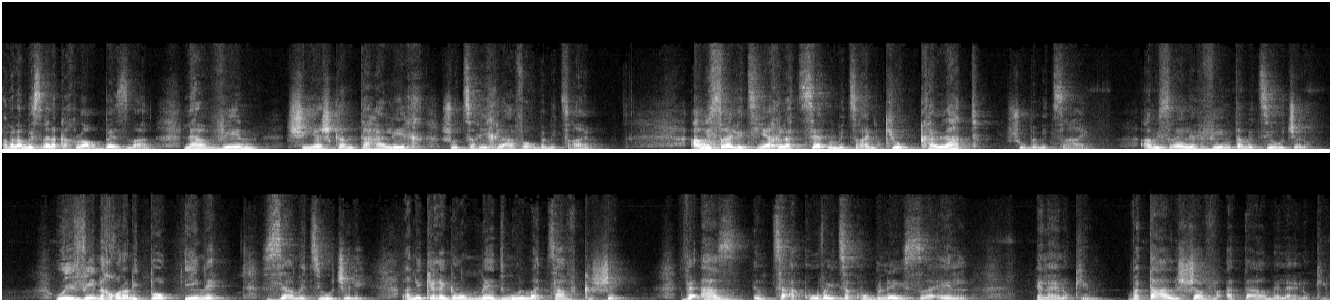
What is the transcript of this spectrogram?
אבל עם ישראל לקח לו הרבה זמן להבין שיש כאן תהליך שהוא צריך לעבור במצרים. עם ישראל הצליח לצאת ממצרים כי הוא קלט שהוא במצרים. עם ישראל הבין את המציאות שלו. הוא הבין, נכון, אני פה, הנה, זה המציאות שלי. אני כרגע עומד מול מצב קשה. ואז הם צעקו, ויצעקו בני ישראל אל האלוקים. ותעל שוועתם אל האלוקים.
